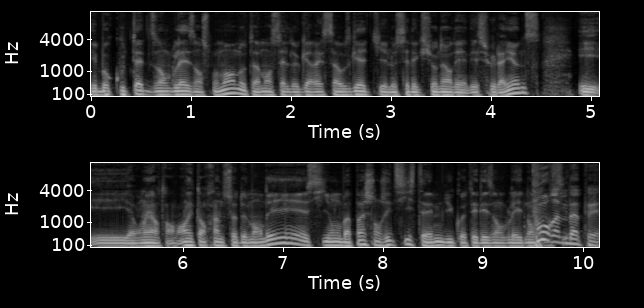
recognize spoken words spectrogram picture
et beaucoup de têtes anglaises en ce moment, notamment celle de Gareth Southgate, qui est le sélectionneur des, des Lions. Et, et on, est en, train- on est en train de se demander si on ne va pas changer de système du côté des Anglais. Donc, Pour Mbappé.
